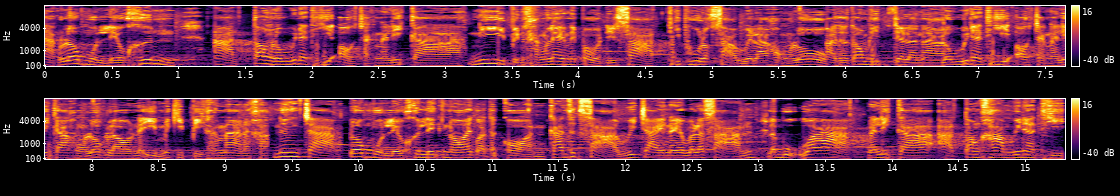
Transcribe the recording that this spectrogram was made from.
หากโลกหมุนเร็วขึ้น อาจต้องลบวินาทีออกจากนาฬิกา นี่เป็นครั้งแรกในประวัติศาสตร์ที่ผู้รักษาเวลาของโลกอาจจะต้องพิจารณาลบวินาทีออกจากนาฬิกาของโลกเราในอีกไม่กี่ปีข้างหน้านะครับเนื่องจากโลกหมุนเร็วขึ้นเล็กน้อยกว่าแต่ก่อน การศึกษาวิจัยในวารสาร ระบุว่านาฬิกาอาจต้องข้ามวินาที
